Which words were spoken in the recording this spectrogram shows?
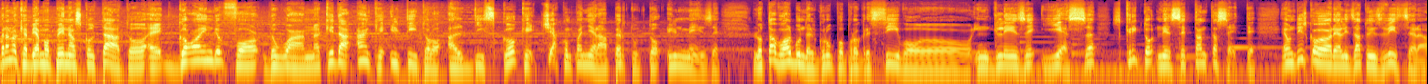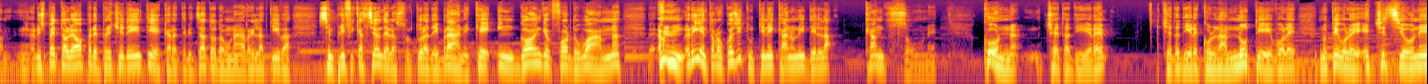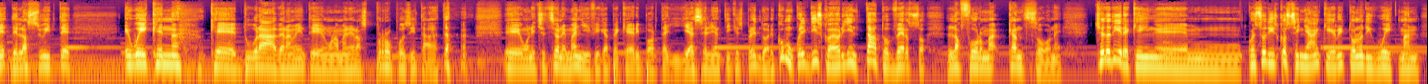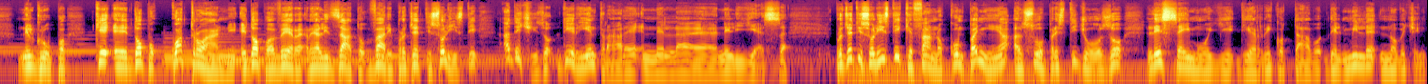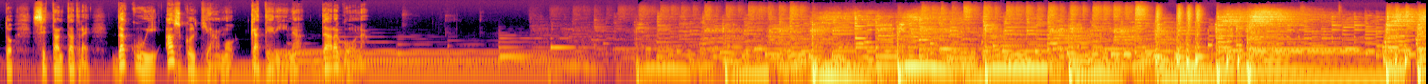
Brano che abbiamo appena ascoltato è Going for the One, che dà anche il titolo al disco che ci accompagnerà per tutto il mese. L'ottavo album del gruppo progressivo inglese Yes, scritto nel 77. È un disco realizzato in Svizzera. Rispetto alle opere precedenti è caratterizzato da una relativa semplificazione della struttura dei brani che in Going for the One rientrano quasi tutti nei canoni della canzone. Con, c'è da dire, c'è da dire con la notevole, notevole eccezione della suite Awaken che dura veramente in una maniera spropositata, è un'eccezione magnifica perché riporta gli yes e gli antichi splendori. Comunque il disco è orientato verso la forma canzone. C'è da dire che in, ehm, questo disco segna anche il ritorno di Wakeman nel gruppo che eh, dopo quattro anni e dopo aver realizzato vari progetti solisti ha deciso di rientrare nel, eh, negli Yes progetti solisti che fanno compagnia al suo prestigioso Le sei mogli di Enrico VIII del 1973, da cui ascoltiamo Caterina d'Aragona. thank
